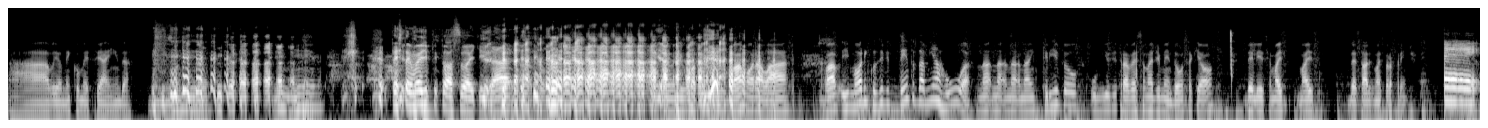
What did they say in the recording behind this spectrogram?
Ah, eu nem comecei ainda. Menino. Menino. Testemunha de Pituaçu aqui já. Vai morar lá. E mora inclusive dentro da minha rua, na, na, na, na incrível, humilde travessa na de Mendonça, aqui ó, delícia, mais, mais detalhes mais pra frente. É,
